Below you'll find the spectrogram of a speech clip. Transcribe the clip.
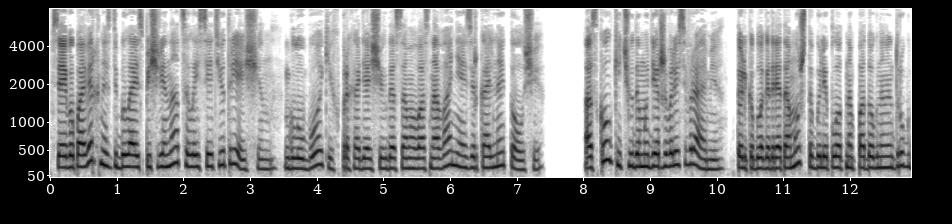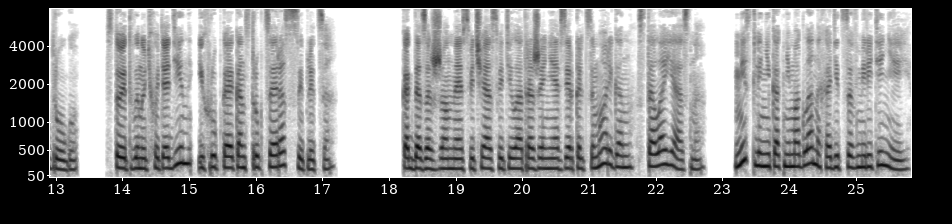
Вся его поверхность была испещрена целой сетью трещин, глубоких, проходящих до самого основания зеркальной толщи. Осколки чудом удерживались в раме, только благодаря тому, что были плотно подогнаны друг к другу. Стоит вынуть хоть один, и хрупкая конструкция рассыплется. Когда зажженная свеча осветила отражение в зеркальце Мориган, стало ясно. Мистли никак не могла находиться в мире теней,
